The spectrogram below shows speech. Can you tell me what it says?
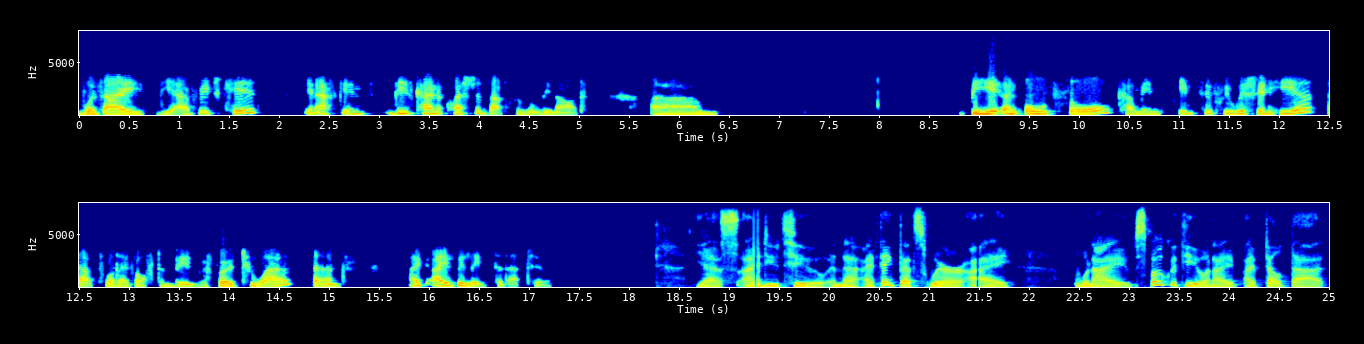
Was I the average kid in asking these kind of questions? Absolutely not. Um, be an old soul coming into fruition here, that's what I've often been referred to as, and I, I relate to that too. Yes, I do too, and that I think that's where I when I spoke with you and I, I felt that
